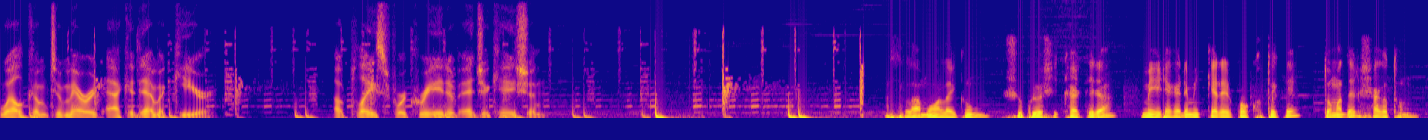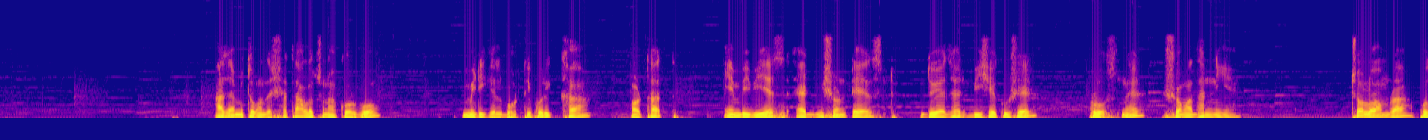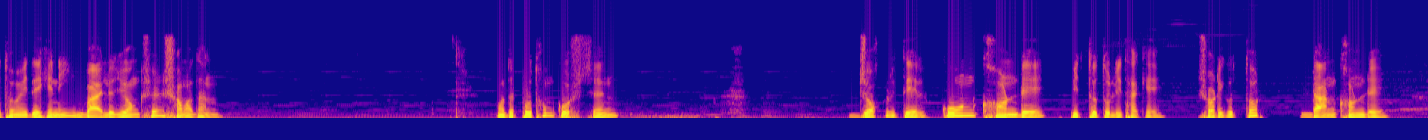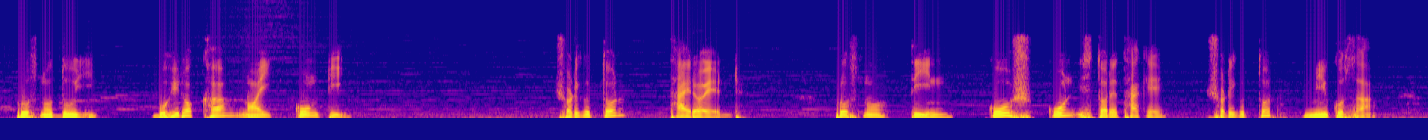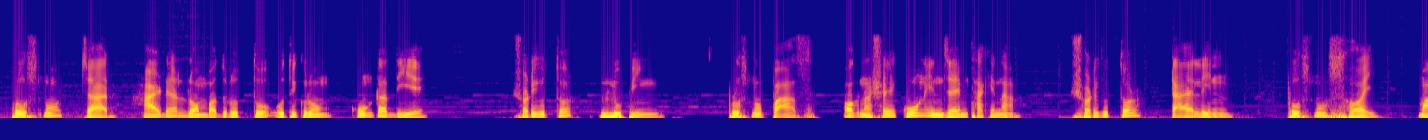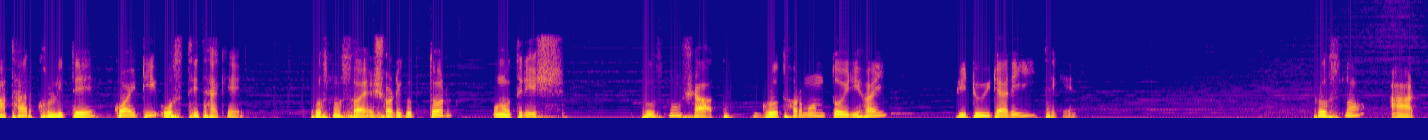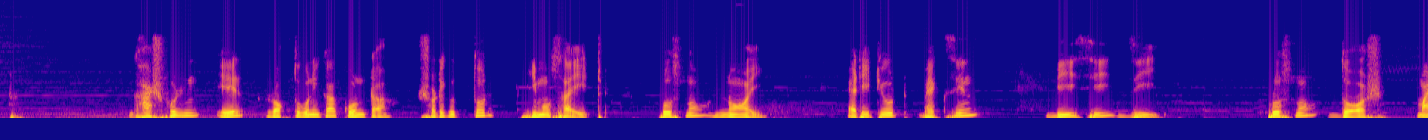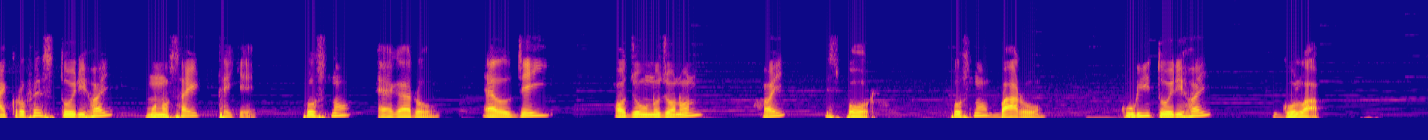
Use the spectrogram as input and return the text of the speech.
Welcome to Merit Academic Gear, a place for creative education. আসসালামু আলাইকুম সুপ্রিয় শিক্ষার্থীরা মেরিট একাডেমিক ক্যারের পক্ষ থেকে তোমাদের স্বাগতম আজ আমি তোমাদের সাথে আলোচনা করব মেডিকেল ভর্তি পরীক্ষা অর্থাৎ এমবিবিএস অ্যাডমিশন টেস্ট দুই হাজার বিশ একুশের প্রশ্নের সমাধান নিয়ে চলো আমরা প্রথমেই দেখে নিই বায়োলজি অংশের সমাধান। আমাদের প্রথম কোশ্চেন যকৃতের কোন খণ্ডে পিত্ততলি থাকে? সঠিক উত্তর, ডান খণ্ডে। প্রশ্ন দুই, বহিরক্ষা নয় কোনটি? সঠিক উত্তর, থাইরয়েড। প্রশ্ন তিন, কোষ কোন স্তরে থাকে? সঠিক উত্তর, মিউকোসা। প্রশ্ন চার হাইডার লম্বা দূরত্ব অতিক্রম কোনটা দিয়ে? সঠিক উত্তর, লুপিং। প্রশ্ন পাঁচ, অগ্নাশয়ে কোন এনজাইম থাকে না? সঠিক উত্তর, টায়ালিন। প্রশ্ন ছয়, মাথার খুলিতে কয়টি অস্থি থাকে? প্রশ্ন ছয়ের সঠিক উত্তর, উনত্রিশ। প্রশ্ন সাত, গ্রোথ হরমোন তৈরি হয় পিটুইটারি থেকে। প্রশ্ন আট ঘাসফড়িং এর রক্তকণিকা কোনটা? সঠিক উত্তর, হিমোসাইট। প্রশ্ন নয়। অ্যাটিটিউড ভ্যাকসিন বিসিজি প্রশ্ন দশ। মাইক্রোফেস তৈরি হয় মনোসাইট থেকে। প্রশ্ন এগারো। অ্যালজেই অযৌনজনন হয় স্পোর। প্রশ্ন বারো। কুড়ি তৈরি হয় গোলাপ।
